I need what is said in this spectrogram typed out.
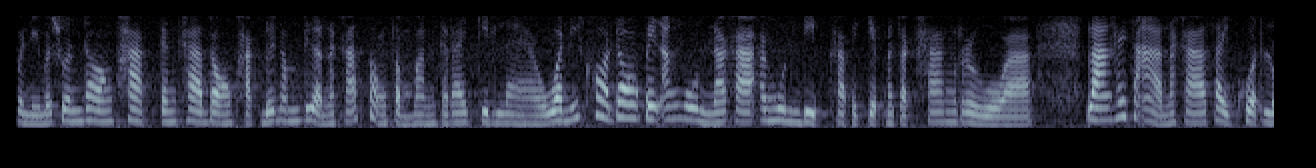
วันนี้มาชวนดองผักกันค่ะ ดองผักด้วยน้ำเดือดนะคะสองสามวันก็ได้กินแล้ว วันนี้ขอดองเป็นองุ่นนะคะองุ่นดิบค่ะ ไปเก็บมาจากข้างรัวล้างให้สะอาดนะคะ ใส่ขวดโหล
